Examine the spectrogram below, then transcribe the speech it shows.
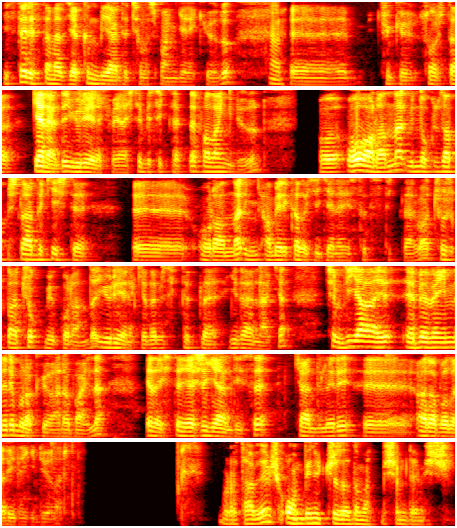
ister istemez yakın bir yerde çalışman gerekiyordu. Evet. E, çünkü sonuçta genelde yürüyerek veya işte bisikletle falan gidiyordun. O, o oranlar 1960'lardaki işte e, oranlar Amerika'daki genel istatistikler var. Çocuklar çok büyük oranda yürüyerek ya da bisikletle giderlerken şimdi ya e, ebeveynleri bırakıyor arabayla ya da işte yaşı geldiyse kendileri e, arabalarıyla gidiyorlar. Murat abi demiş 10.300 adım atmışım demiş.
